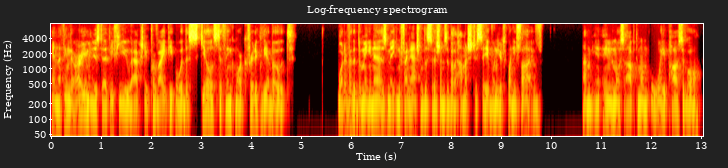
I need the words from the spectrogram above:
And I think the argument is that if you actually provide people with the skills to think more critically about whatever the domain is, making financial decisions about how much to save when you're 25, um, in, in, the most optimum way possible,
